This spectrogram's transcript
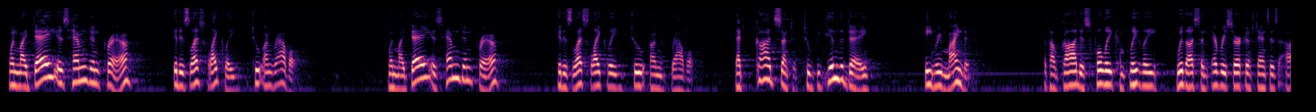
when my day is hemmed in prayer, it is less likely to unravel. When my day is hemmed in prayer, it is less likely to unravel. That God sent it to begin the day being reminded of how God is fully, completely with us in every circumstances, uh,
